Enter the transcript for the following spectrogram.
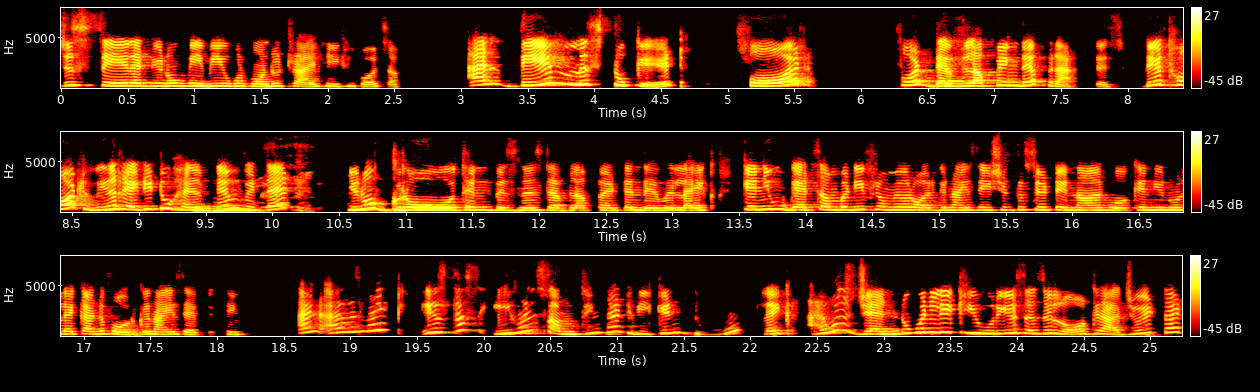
just say that you know maybe you would want to try legal bots and they mistook it for for developing their practice. They thought we are ready to help them with their you know growth in business development. And they were like can you get somebody from your organization to sit in our work and you know like kind of organize everything? And i was like is this even something that we can do? Like i was genuinely curious as a law graduate that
